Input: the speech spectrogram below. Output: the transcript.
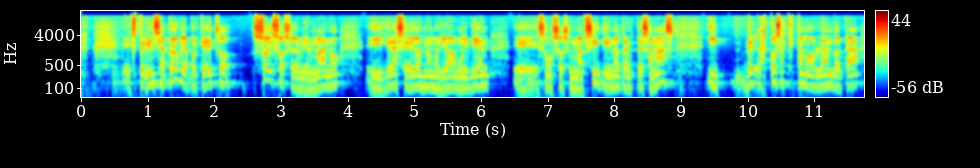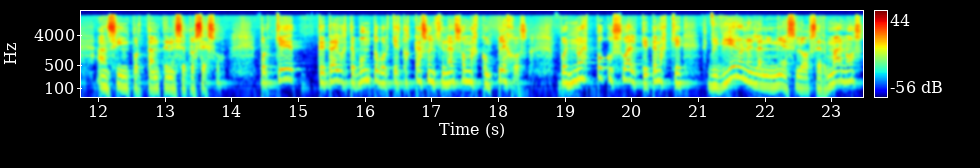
experiencia propia, porque de hecho soy socio de mi hermano y gracias a Dios nos hemos llevado muy bien. Eh, somos socios en MapCity, en otra empresa más. Y de las cosas que estamos hablando acá han sido importantes en ese proceso. ¿Por qué te traigo este punto? Porque estos casos en general son más complejos. Pues no es poco usual que temas que vivieron en la niñez los hermanos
